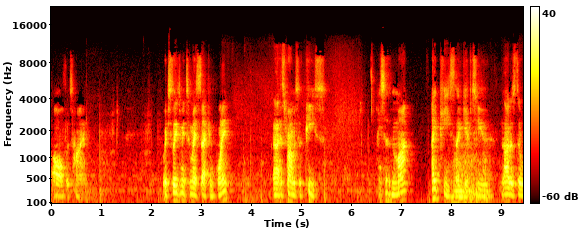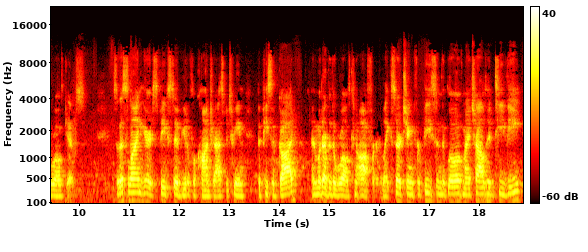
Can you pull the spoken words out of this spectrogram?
all the time. Which leads me to my second point uh, his promise of peace. He says, my, my peace I give to you, not as the world gives. So this line here speaks to a beautiful contrast between the peace of God and whatever the world can offer. Like searching for peace in the glow of my childhood TV,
